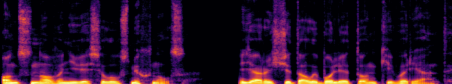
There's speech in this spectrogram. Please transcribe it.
Он снова невесело усмехнулся. Я рассчитал и более тонкие варианты.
